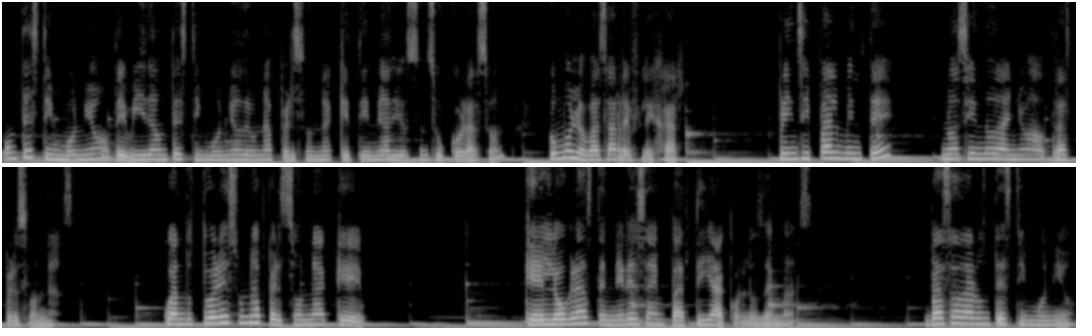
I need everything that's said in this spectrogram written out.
Un testimonio de vida, un testimonio de una persona que tiene a Dios en su corazón. ¿Cómo lo vas a reflejar? Principalmente no haciendo daño a otras personas. Cuando tú eres una persona que que logras tener esa empatía con los demás, vas a dar un testimonio.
